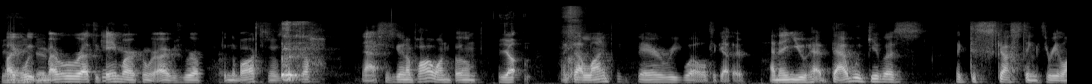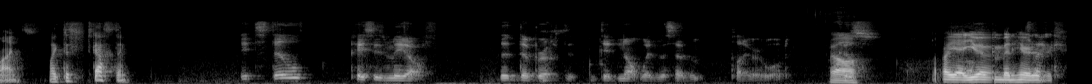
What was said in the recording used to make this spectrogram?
Yeah, like he we did. remember we were at the game mark and we- I was we were up in the box and I was like, oh, Nash is gonna paw one. Boom. Yep. Like that line played very well together. And then you had that would give us like disgusting three lines, like disgusting. It's still pisses me off that DeBrusk d- did not win the seventh player award. Oh, 'Cause Oh yeah, you haven't been here to. like,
